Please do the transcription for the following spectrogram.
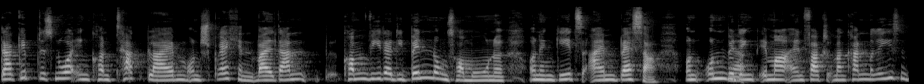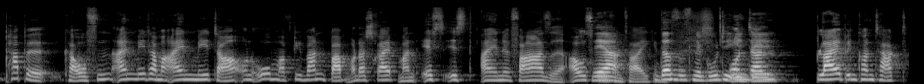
Da gibt es nur in Kontakt bleiben und sprechen, weil dann kommen wieder die Bindungshormone und dann geht's einem besser. Und unbedingt ja. immer einfach, man kann eine riesen Pappe kaufen, einen Meter mal einen Meter und oben auf die Wand bappen und da schreibt man, es ist eine Phase, Ausrufezeichen. Ja, das ist eine gute Idee. Bleib in Kontakt,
